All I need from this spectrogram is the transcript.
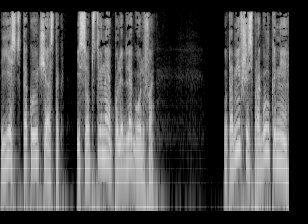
есть такой участок, и собственное поле для гольфа. Утомившись прогулками,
